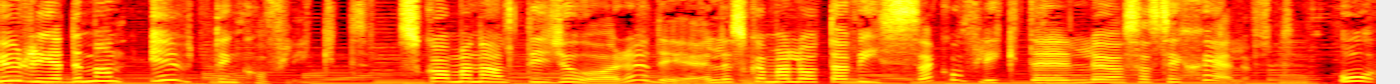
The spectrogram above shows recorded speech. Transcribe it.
Hur reder man ut en konflikt? Ska man alltid göra det eller ska man låta vissa konflikter lösa sig självt? Och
